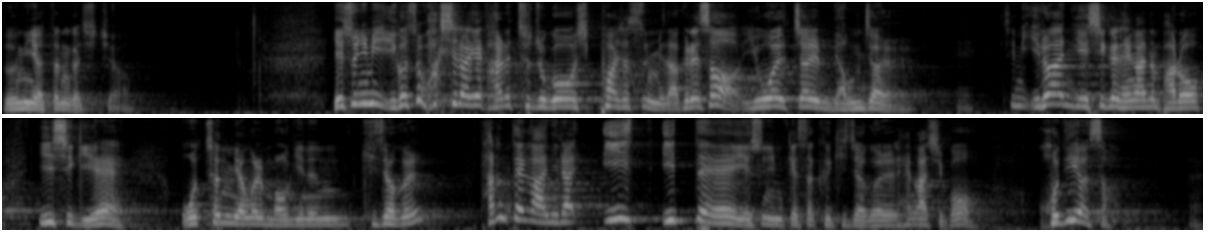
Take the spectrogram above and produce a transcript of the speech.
의미였던 것이죠. 예수님이 이것을 확실하게 가르쳐 주고 싶어 하셨습니다. 그래서 6월절 명절, 예, 지금 이러한 예식을 행하는 바로 이 시기에 5천 명을 먹이는 기적을 다른 때가 아니라 이, 이때 예수님께서 그 기적을 행하시고 곧이어서 예,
